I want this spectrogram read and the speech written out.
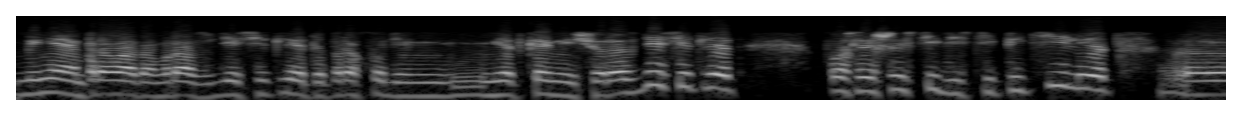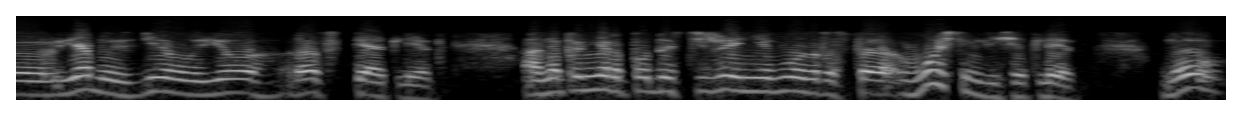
меняем права там раз в 10 лет и проходим медкомиссию раз в 10 лет. После 65 лет э, я бы сделал ее раз в 5 лет. А, например, по достижении возраста 80 лет, ну,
